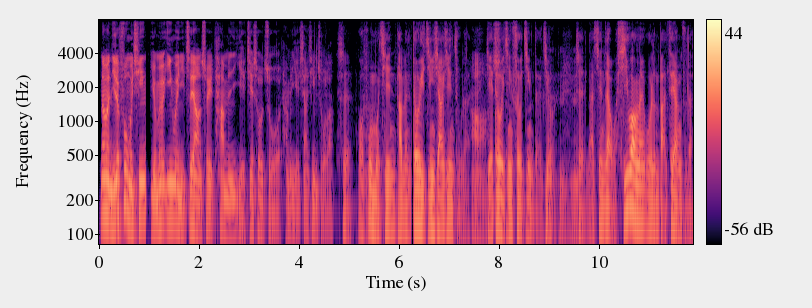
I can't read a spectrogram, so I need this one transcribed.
那么你的父母亲有没有因为你这样，所以他们也接受主，他们也相信主了是我父母亲，他们都已经相信主了，啊？也都已经受尽得救。嗯嗯是，那现在我希望呢，我能把这样子的，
